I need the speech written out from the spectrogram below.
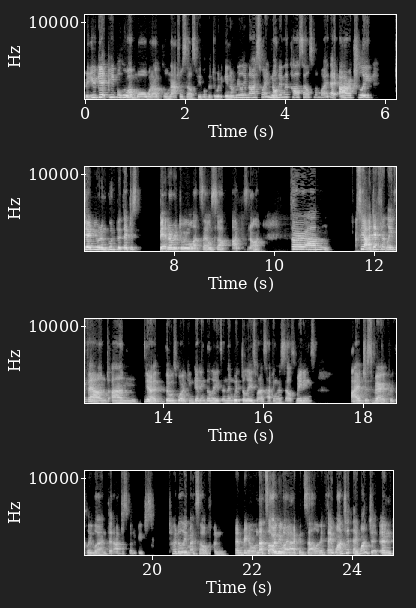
but you get people who are more what I would call natural salespeople that do it in a really nice way, not in a car salesman way. They are actually genuine and good, but they're just better at doing all that sales stuff. I'm just not. So um, so yeah, I definitely found um, you know, there was work in getting the leads. And then with the leads, when I was having those sales meetings, I just very quickly learned that I've just got to be just totally myself and, and real. And that's the only way I can sell. And if they want it, they want it. And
